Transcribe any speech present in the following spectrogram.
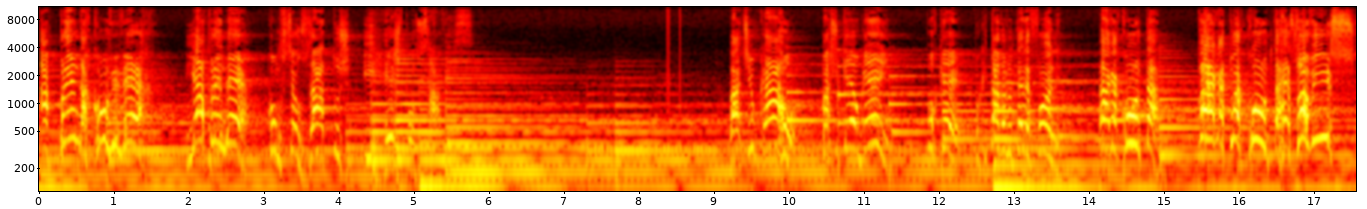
Aprenda a conviver e aprender com seus atos irresponsáveis. Bati o carro, machuquei alguém. Por quê? Que estava no telefone. Paga a conta. Paga a tua conta. Resolve isso.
